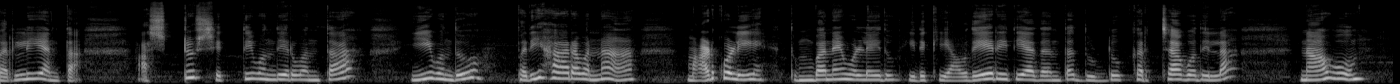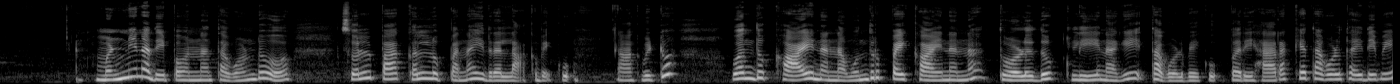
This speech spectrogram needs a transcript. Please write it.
ಬರಲಿ ಅಂತ. ಅಷ್ಟು ಶಕ್ತಿ ಹೊಂದಿರುವಂಥ ಈ ಒಂದು ಪರಿಹಾರವನ್ನು ಮಾಡ್ಕೊಳ್ಳಿ. ತುಂಬಾ ಒಳ್ಳೆಯದು. ಇದಕ್ಕೆ ಯಾವುದೇ ರೀತಿಯಾದಂಥ ದುಡ್ಡು ಖರ್ಚಾಗೋದಿಲ್ಲ. ನಾವು ಮಣ್ಣಿನ ದೀಪವನ್ನು ತಗೊಂಡು ಸ್ವಲ್ಪ ಕಲ್ಲುಪ್ಪನ್ನು ಇದರಲ್ಲಿ ಹಾಕಬೇಕು. ಹಾಕ್ಬಿಟ್ಟು ಒಂದು ಕಾಯಿನನ್ನು, ಒಂದು ರೂಪಾಯಿ ಕಾಯಿನನ್ನು ತೊಳೆದು ಕ್ಲೀನಾಗಿ ತಗೊಳ್ಬೇಕು. ಪರಿಹಾರಕ್ಕೆ ತಗೊಳ್ತಾ ಇದ್ದೀವಿ.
